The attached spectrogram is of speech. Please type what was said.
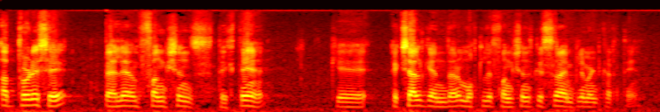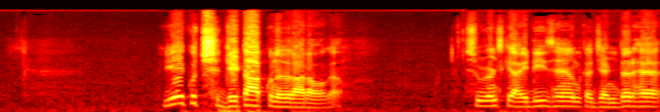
اب تھوڑے سے پہلے ہم فنکشنز دیکھتے ہیں کہ ایکسل کے اندر مختلف فنکشن کس طرح امپلیمنٹ کرتے ہیں۔ یہ کچھ ڈیٹا آپ کو نظر آ رہا ہوگا۔ اسٹوڈینٹس کے آئی ڈیز ہیں، ان کا جینڈر ہے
